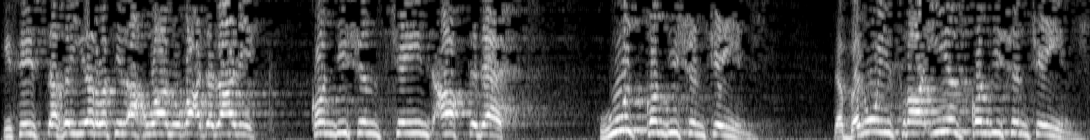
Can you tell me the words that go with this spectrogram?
He says, تَغَيَّرَتِ الْأَحْوَالُ بَعْدَ ذَلِكَ Conditions change after that. Whose condition changed? The Banu Israel's condition changed.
